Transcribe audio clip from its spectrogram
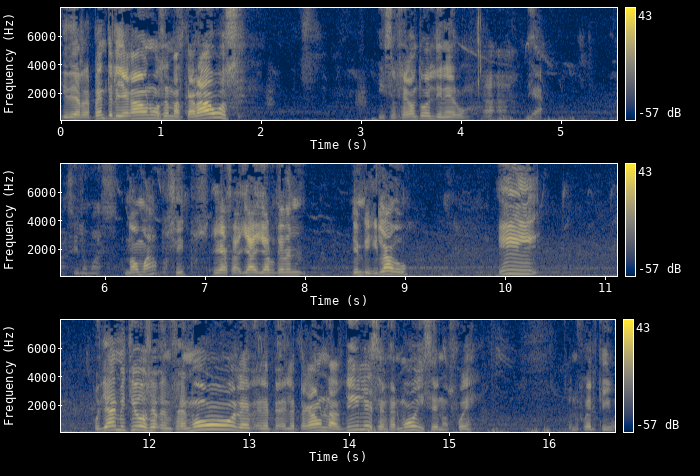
Y de repente le llegaban unos enmascarados y se fregaron todo el dinero. Ah, ah, Ya. así nomás. No más, pues sí, pues ya, ya, ya lo tienen bien vigilado. Y pues ya mi tío se enfermó, le, le- le pegaron las biles, se enfermó y se nos fue. Se nos fue el tío.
